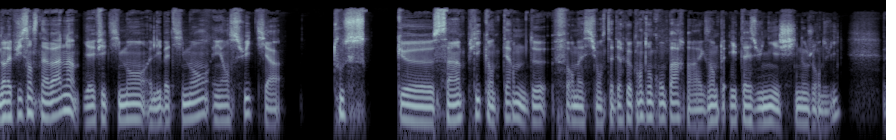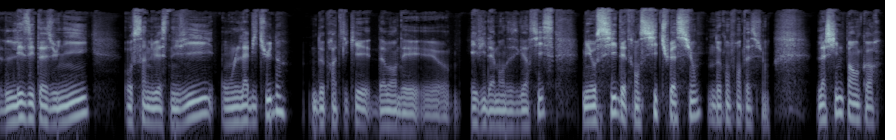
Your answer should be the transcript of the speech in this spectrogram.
dans la puissance navale, il y a effectivement les bâtiments, et ensuite, il y a tout ce que ça implique en termes de formation. C'est-à-dire que quand on compare, par exemple, États-Unis et Chine aujourd'hui, les États-Unis au sein de l'US Navy ont l'habitude de pratiquer d'abord des, euh, évidemment des exercices, mais aussi d'être en situation de confrontation. La Chine, pas encore.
